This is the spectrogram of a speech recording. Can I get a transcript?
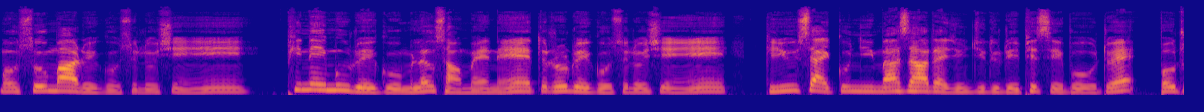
မုတ်ဆိုးမတွေကိုဆိုလို့ရှိရင်ဖိနှိပ်မှုတွေကိုမလောက်ဆောင်မဲနဲ့သူတို့တွေကိုဆိုလို့ရှိရင်ဂယုဆိုင်ကူညီမဆားတဲ့ယဉ်ကျေးသူတွေဖြစ်စေဖို့အတွက်ဗုဒ္ဓ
